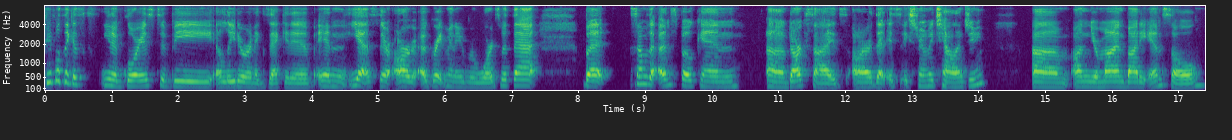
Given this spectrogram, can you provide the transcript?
people think it's you know glorious to be a leader or an executive, and yes, there are a great many rewards with that. But some of the unspoken uh, dark sides are that it's extremely challenging um, on your mind, body, and soul.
